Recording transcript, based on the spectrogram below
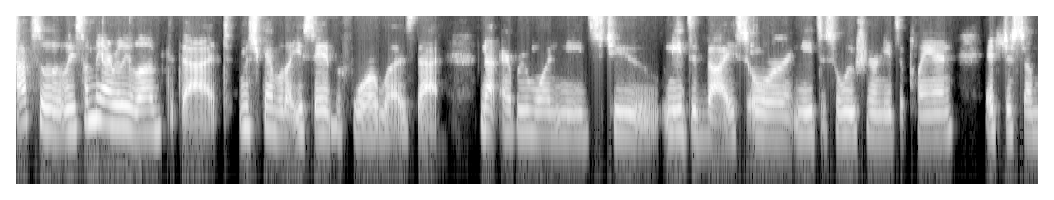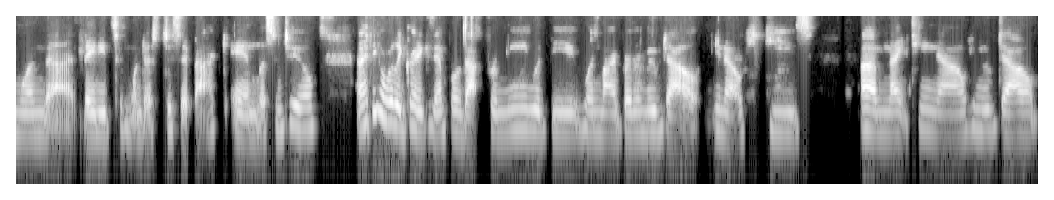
Absolutely. Something I really loved that Mr. Campbell that you stated before was that not everyone needs to needs advice or needs a solution or needs a plan. It's just someone that they need someone just to sit back and listen to. And I think a really great example of that for me would be when my brother moved out. You know, he's um, 19 now. He moved out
